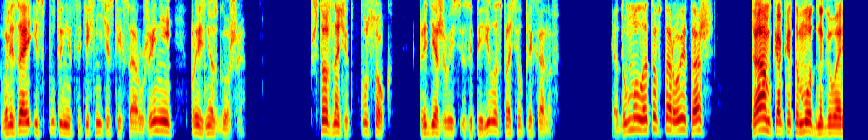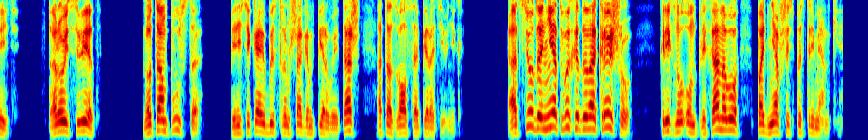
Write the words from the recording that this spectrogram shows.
Вылезая из путаницы технических сооружений, произнес Гоша. «Что значит «кусок»?» Придерживаясь за перила, спросил Плеханов. «Я думал, это второй этаж. Там, как это модно говорить, второй свет. Но там пусто». Пересекая быстрым шагом первый этаж, отозвался оперативник. «Отсюда нет выхода на крышу!» — крикнул он Плеханову, поднявшись по стремянке.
